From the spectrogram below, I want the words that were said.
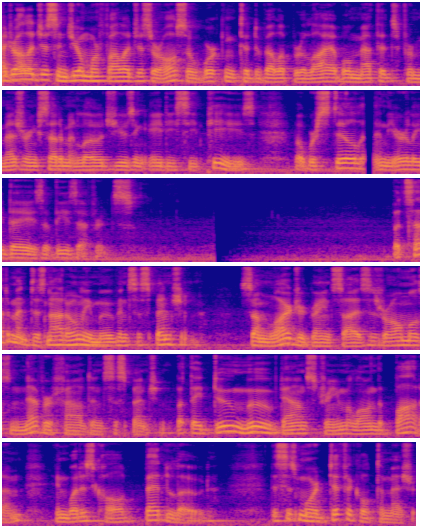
Hydrologists and geomorphologists are also working to develop reliable methods for measuring sediment loads using ADCPs, but we're still in the early days of these efforts. But sediment does not only move in suspension. Some larger grain sizes are almost never found in suspension, but they do move downstream along the bottom in what is called bed load. This is more difficult to measure,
